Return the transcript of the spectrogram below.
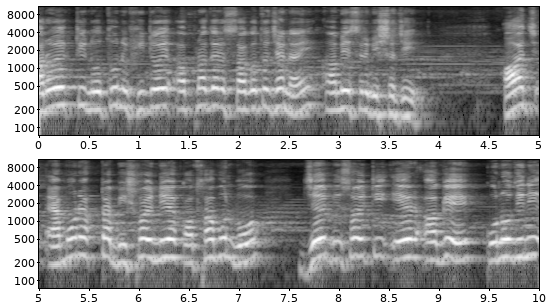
আরও একটি নতুন ভিডিওয় আপনাদের স্বাগত জানাই আমি শ্রী বিশ্বজিৎ। আজ এমন একটা বিষয় নিয়ে কথা বলব, যে বিষয়টি এর আগে কোনোদিনই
